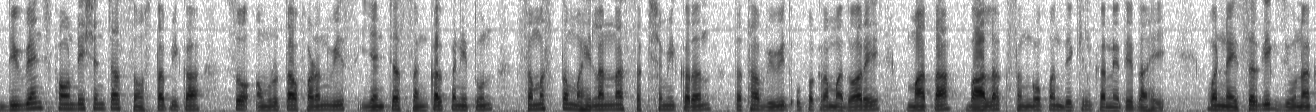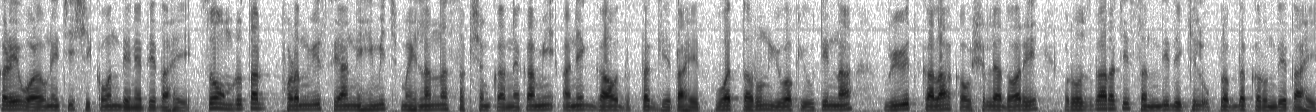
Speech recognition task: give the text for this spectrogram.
दिव्यांज फाउंडेशनच्या संस्थापिका सो अमृता फडणवीस यांच्या संकल्पनेतून समस्त महिलांना सक्षमीकरण तथा विविध उपक्रमाद्वारे माता बालक संगोपन देखील करण्यात येत आहे. व नैसर्गिक जीवनाकडे वळवण्याची शिकवण देण्यात येत आहे. सो अमृता फडणवीस या नेहमीच महिलांना सक्षम करण्याकामी अनेक गाव दत्तक घेत आहेत व तरुण युवक युवतींना विविध कला कौशल्याद्वारे रोजगाराची संधी देखील उपलब्ध करून देत आहे.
